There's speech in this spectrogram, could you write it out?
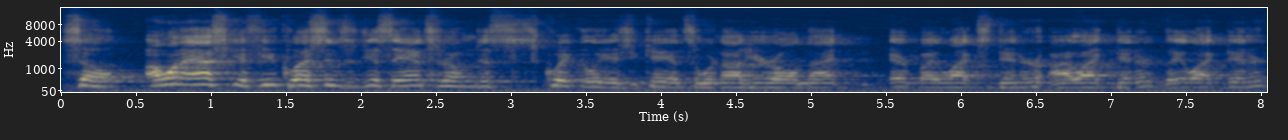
So I want to ask you a few questions and just answer them just as quickly as you can so we're not here all night. Everybody likes dinner. I like dinner. They like dinner.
